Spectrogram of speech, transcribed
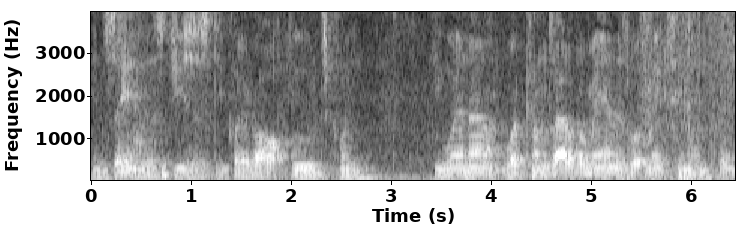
In saying this, Jesus declared all foods clean. He went on, What comes out of a man is what makes him unclean.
